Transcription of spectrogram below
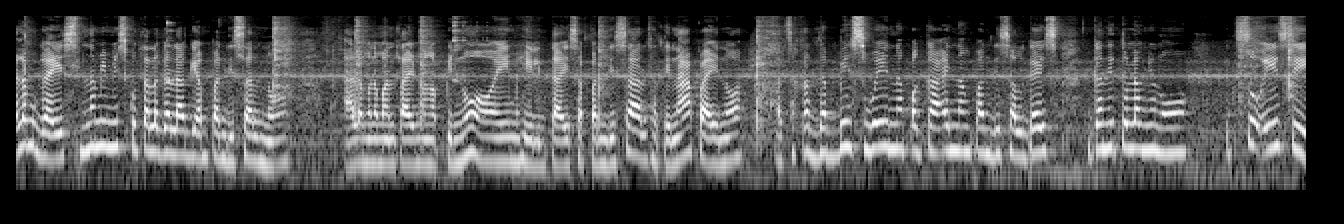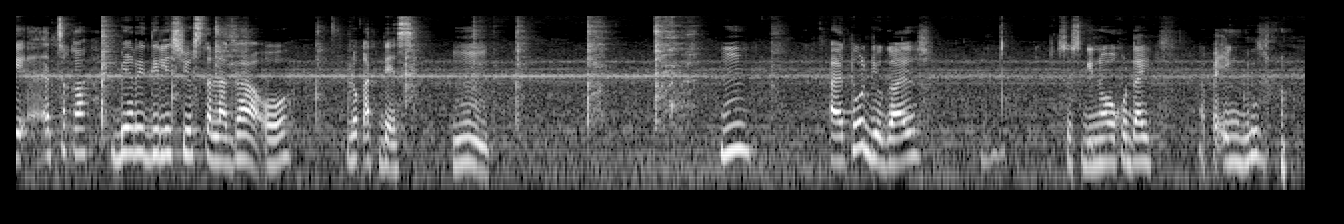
Alam mo guys, namimiss ko talaga lagi ang pandesal, no? Alam mo naman tayo mga Pinoy, mahilig tayo sa pandesal, sa tinapay, no? At saka the best way na pagkain ng pandesal, guys, ganito lang yun, oh. It's so easy. At saka very delicious talaga, oh. Look at this. Mm. Hmm. I told you guys. Sus, ginoo ko day. Napa-English.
